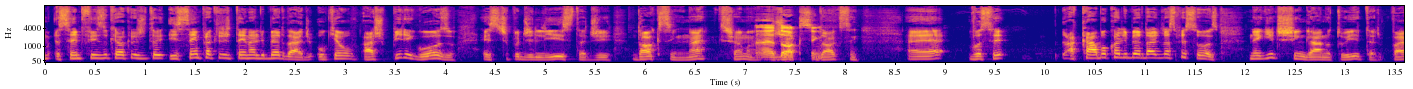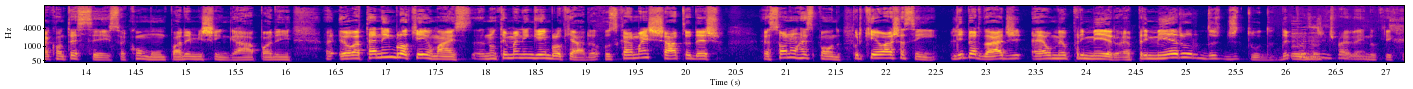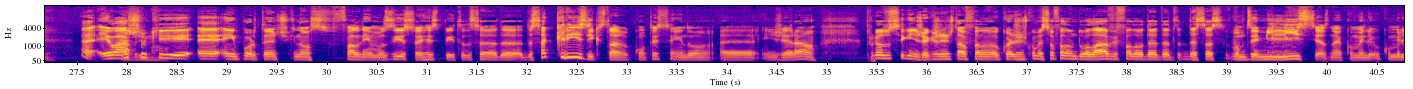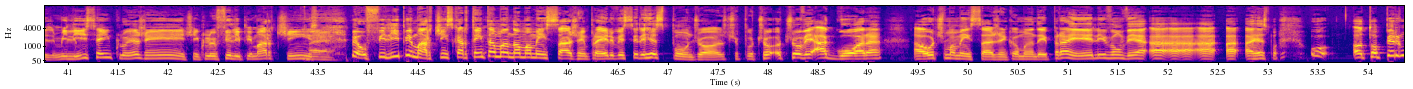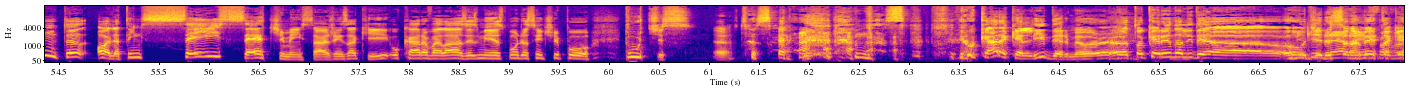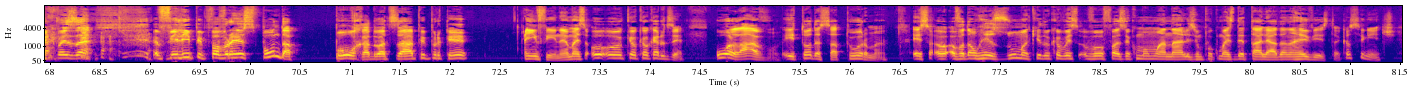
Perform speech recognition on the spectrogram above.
Eu sempre fiz o que eu acredito e sempre acreditei na liberdade. O que eu acho perigoso, esse tipo de lista de doxing, né? Que se chama? É, doxing. doxing. É, você acaba com a liberdade das pessoas. Neguinho te xingar no Twitter, vai acontecer, isso é comum, podem me xingar, podem... Eu até nem bloqueio mais, não tem mais ninguém bloqueado. Os caras mais chatos eu deixo. É só não respondo. Porque eu acho assim, liberdade é o meu primeiro, é o primeiro do- de tudo. Depois Uhum. a gente vai vendo o que que... É, eu acho que é, é importante que nós falemos isso a respeito dessa, da- dessa crise que está acontecendo é, em geral. Por causa do seguinte, já que a gente tava falando, a gente começou falando do Olavo e falou da- da- dessas, vamos dizer, milícias, né? Como ele, como ele milícia inclui a gente, inclui o Felipe Martins. É. Meu, o Felipe Martins, cara, tenta mandar uma mensagem pra ele, ver se ele responde, ó. Tipo, deixa, eu- deixa eu ver agora a última mensagem que eu mandei pra ele e vamos ver a, a, a, a, a resposta. O- Eu tô perguntando. Olha, tem seis, sete mensagens aqui. O cara vai lá, às vezes me responde assim, tipo, putz. É, tá sério. e o cara que é líder, meu, eu tô querendo ali de- a- o Me lidera direcionamento aí, aqui, pois é. Felipe, por favor, responda a porra do WhatsApp, porque. Enfim, né? Mas o, o que, o que eu quero dizer? O Olavo e toda essa turma. esse- eu, eu vou dar um resumo aqui do que eu vou, eu vou fazer como uma análise um pouco mais detalhada na revista. Que é o seguinte:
